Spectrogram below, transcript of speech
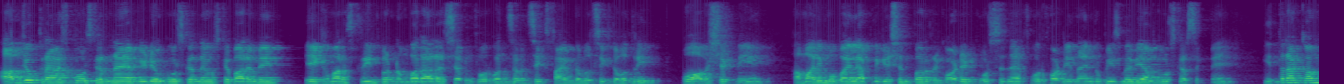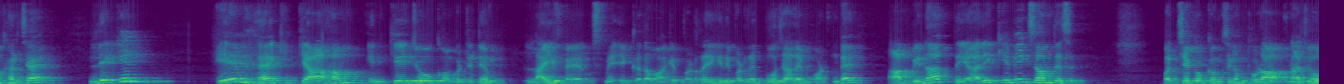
आप जो क्रैश कोर्स करना है वीडियो कोर्स करना है, उसके बारे में एक हमारा स्क्रीन पर नंबर आ रहा है seven four one seven six five double six double three वो आवश्यक नहीं है। हमारी मोबाइल एप्लीकेशन पर रिकॉर्डेड कोर्सेज हैं फोर फोर्टी नाइन रुपीज़ में भी आप कोर्स कर सकते हैं। इतना कम खर्चा है, लेकिन एम है कि क्या हम इनके जो कॉम्पिटेटिव लाइफ है, उसमें एक कदम आगे बढ़ रहे हैं कि नहीं बढ़ रहे बहुत ज़्यादा इंपॉर्टेंट है। आप बिना तैयारी के भी एग्ज़ाम दे सकते बच्चे को कम से कम थोड़ा अपना जो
